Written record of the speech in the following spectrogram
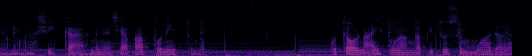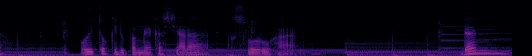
yang mengasihkan dengan siapa pun itu. Aku terlalu naif menganggap itu semua adalah oh itu kehidupan mereka secara keseluruhan. Dan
